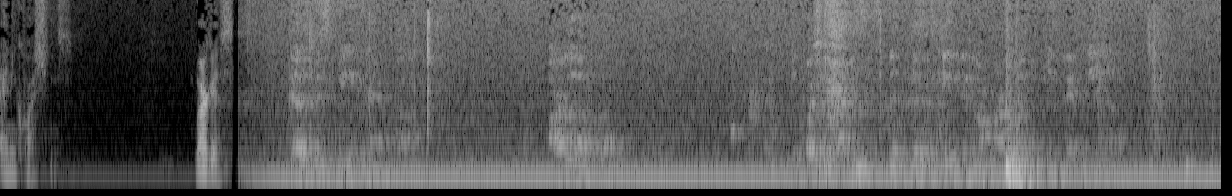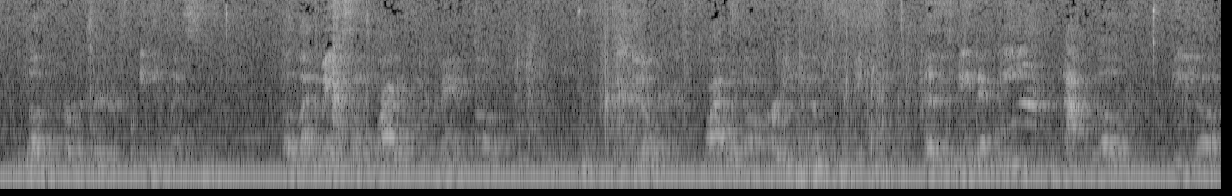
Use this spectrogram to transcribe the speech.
Any questions? Marcus. Does this mean that uh, our love, uh, the question is, does, this mean that our, love means that we uh, love the perpetrators any less? Does like maybe someone violates the command of, you know, violating or hurting another human being? Does this mean that we not love the, uh,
